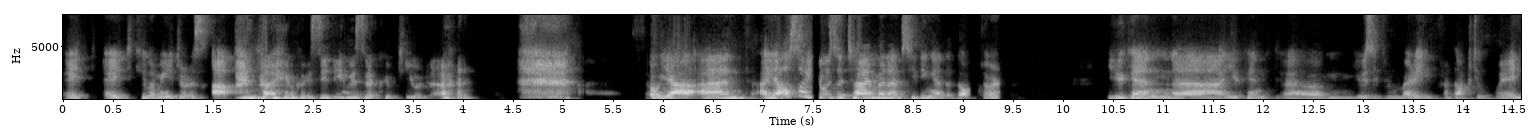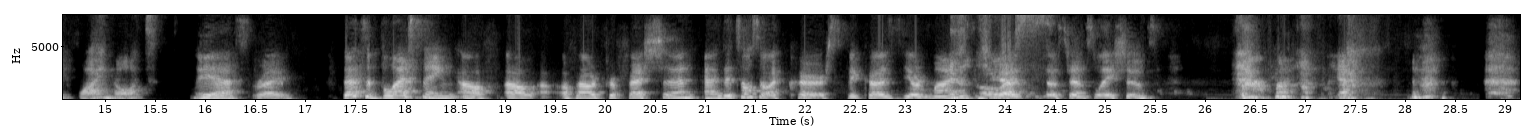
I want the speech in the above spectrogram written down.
eight, eight kilometers up and I'm sitting with a computer. so yeah, and I also use the time when I'm sitting at the doctor. You can, uh, you can um, use it in a very productive way. Why not? Yes, right. That's a blessing of, of, of our profession. And it's also a curse because your mind is always yes. in those translations. yeah.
